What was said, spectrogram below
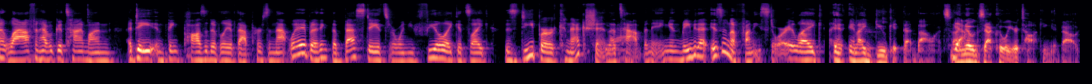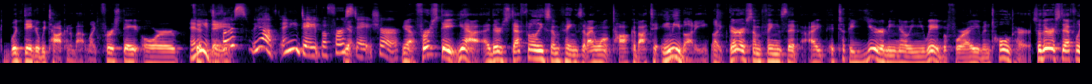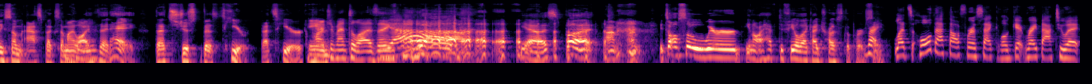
to laugh and have a good time on a date and think positively of that person that way. But I think the best dates are when you feel like it's like this deeper connection that's happening. And maybe that isn't a funny story. Like, And, and I do get that balance. Yeah. I know exactly what you're talking about. What date are we talking about? Like first date or Any fifth date. date? First, yeah, any date, but first Yeah. date, sure. Yeah, first date, yeah, uh, there's definitely some things that I won't talk about to anybody. Like there are some things that I it took a year of me knowing Yue before I even told her. So there's definitely some aspects of my mm-hmm. life that hey, that's just that's here. That's here. And- compartmentalizing. Yeah. yes, but I'm, I'm, it's also where, you know, I have to feel like I trust the person. Right. Let's hold that thought for a sec. We'll get right back to it.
